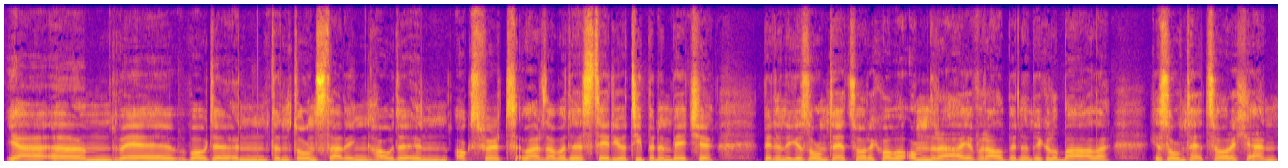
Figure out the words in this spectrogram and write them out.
Ja, um, wij wouden een tentoonstelling houden in Oxford, waar dat we de stereotypen een beetje binnen de gezondheidszorg wat we omdraaien, vooral binnen de globale gezondheidszorg. En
